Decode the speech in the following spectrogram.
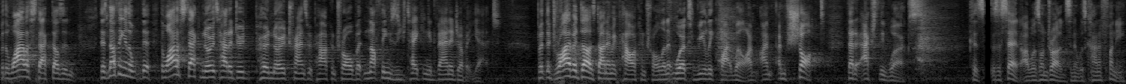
but the wireless stack doesn't, there's nothing in the, the, the wireless stack knows how to do per node transmit power control, but nothing's taking advantage of it yet. But the driver does dynamic power control, and it works really quite well. I'm, I'm, I'm shocked that it actually works. Because, as I said, I was on drugs, and it was kind of funny.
